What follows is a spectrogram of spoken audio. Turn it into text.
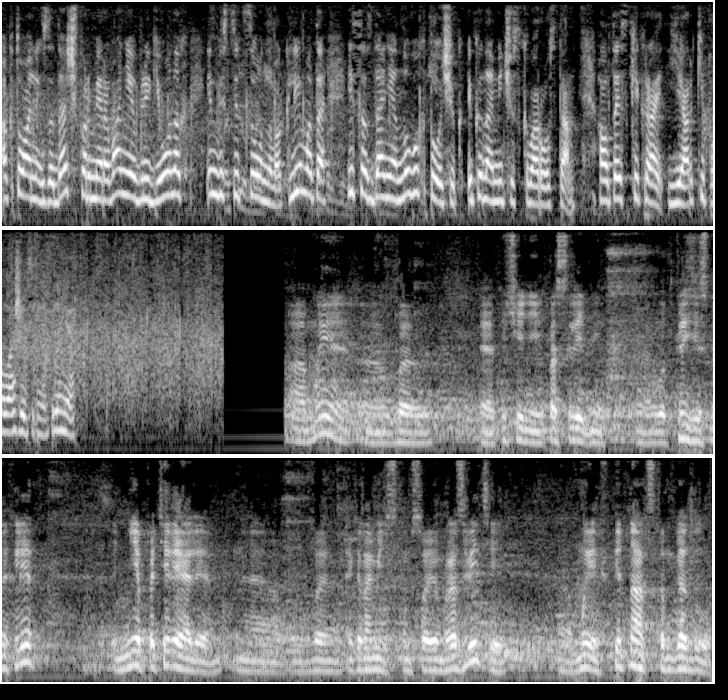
актуальных задач формирования в регионах инвестиционного климата и создания новых точек экономического роста. Алтайский край – яркий положительный пример. Мы э, в э, течение последних э, вот, кризисных лет не потеряли в экономическом своем развитии. Мы в 2015 году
